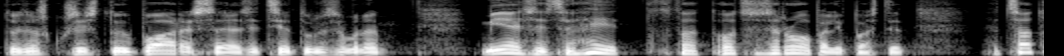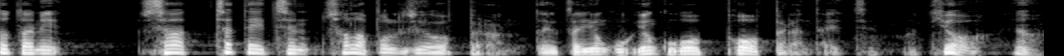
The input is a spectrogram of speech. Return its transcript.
tuossa joskus istui baarissa ja sitten siellä tuli semmoinen mies, että hei, tota, oot sä se roopelipasti, että et sä, tota, niin, sä, sä teit sen salapoliisioopperan, tai, tai jonkun, jonkun oopperan teit sen. Et, joo, joo.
